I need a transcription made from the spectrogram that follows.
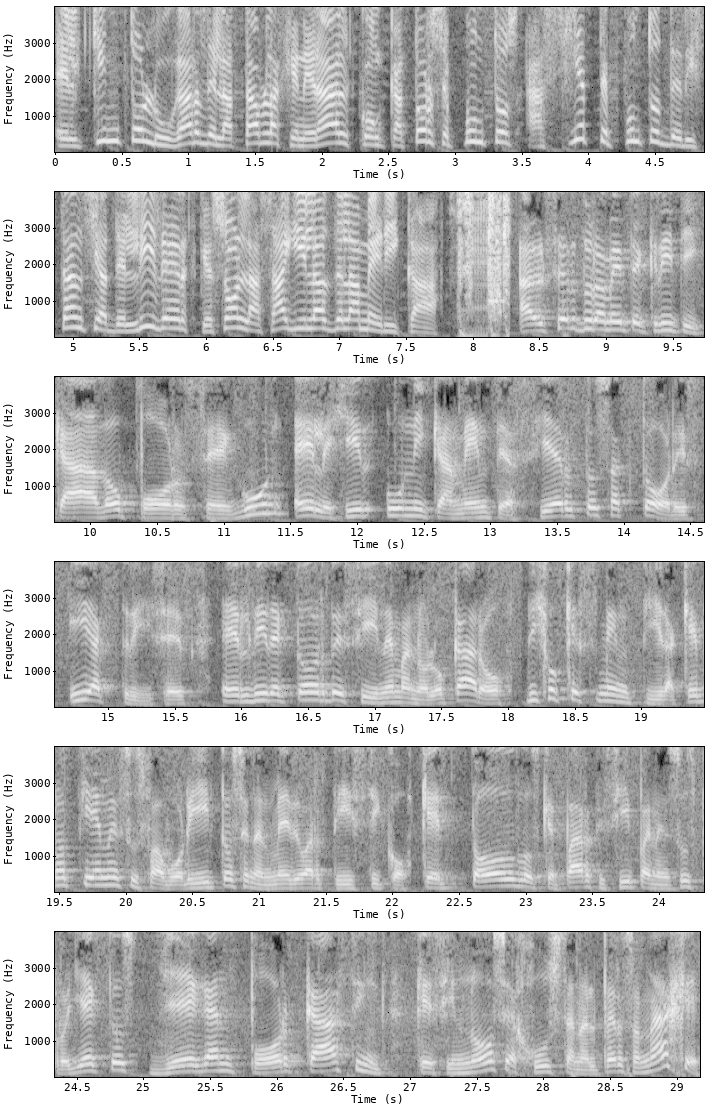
el quinto lugar de la tabla general con 14 puntos a 7 puntos de distancia del líder que son las Águilas del América. Al ser duramente criticado por, según elegir únicamente a ciertos actores y actrices, el director de cine Manolo Caro dijo que es mentira, que no tiene sus favoritos en el medio artístico, que todos los que participan en sus proyectos llegan por casting, que si no se ajustan al personaje,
